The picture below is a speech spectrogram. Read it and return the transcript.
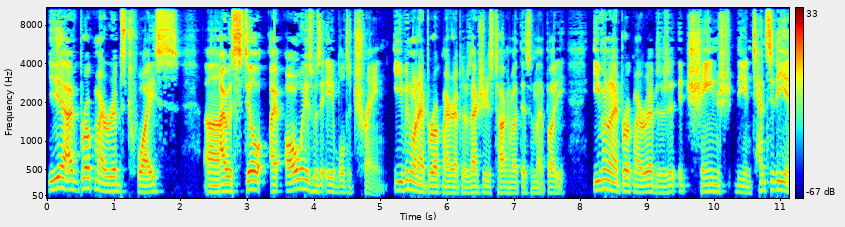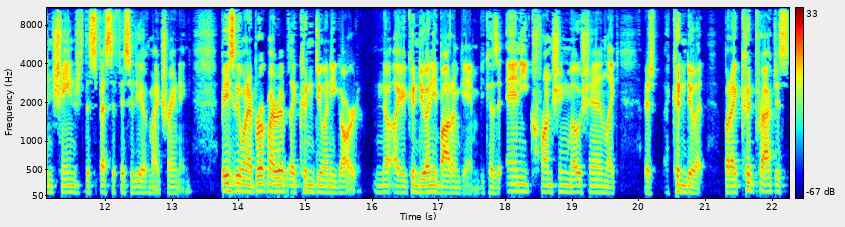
Yeah, I've broke my ribs twice. Uh, I was still, I always was able to train, even when I broke my ribs. I was actually just talking about this with my buddy. Even when I broke my ribs, it, was, it changed the intensity and changed the specificity of my training. Basically, when I broke my ribs, I couldn't do any guard. No, like I couldn't do any bottom game because any crunching motion, like I just I couldn't do it. But I could practice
